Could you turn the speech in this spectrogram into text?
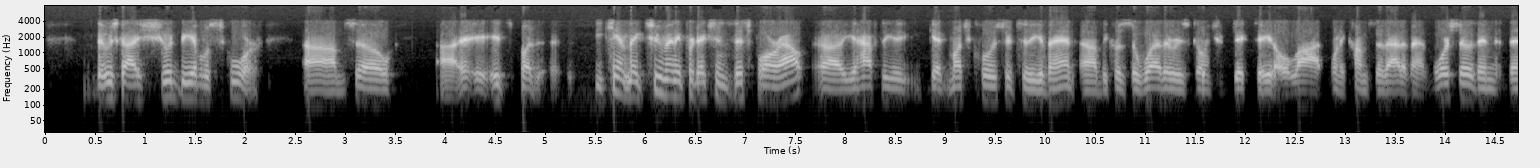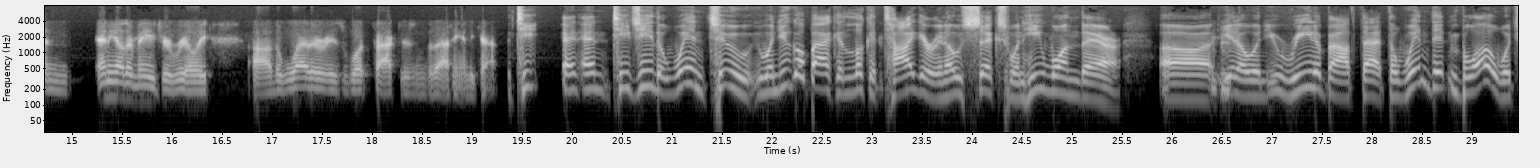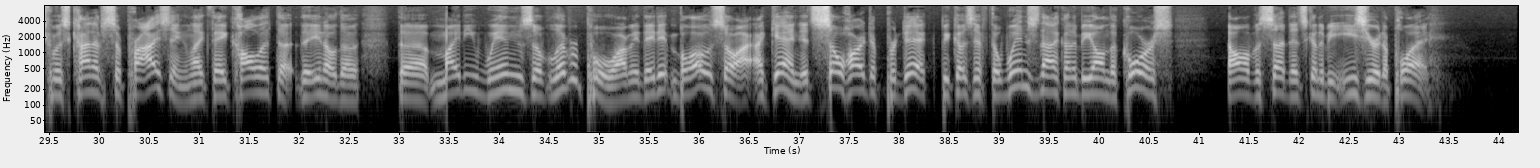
those guys should be able to score. Um, so uh, it, it's but you can't make too many predictions this far out. Uh, you have to get much closer to the event uh, because the weather is going to dictate a lot when it comes to that event, more so than than any other major. Really, uh, the weather is what factors into that handicap. T- and, and TG, the win too. When you go back and look at Tiger in 06 when he won there, uh, mm-hmm. you know, when you read about that, the wind didn't blow, which was kind of surprising. Like they call it the, the you know the the mighty winds of Liverpool. I mean, they didn't blow. So I, again, it's so hard to predict because if the wind's not going to be on the course, all of a sudden it's going to be easier to play.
